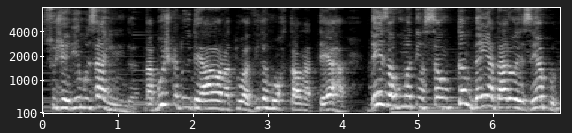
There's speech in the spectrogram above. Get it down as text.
sugerimos ainda, na busca do ideal na tua vida mortal na Terra, Deis alguma atenção também a dar o exemplo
